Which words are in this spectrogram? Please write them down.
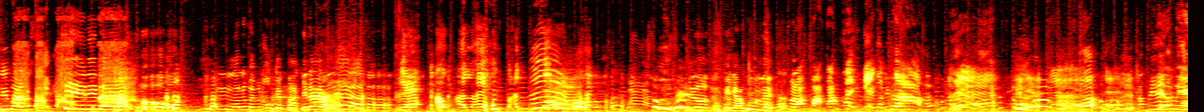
นี่มันขี้นี่นะโอ้โหแล้วทำไมมันออกจากปากแกได้เนี่ยแกเอาอะไรให้ฉันเนี่ยเฮ้ยโดแกอย่าพูดเลยมาล้างปากล้างไส้แกก่อนดีกว่าลังนี้ลังนี้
